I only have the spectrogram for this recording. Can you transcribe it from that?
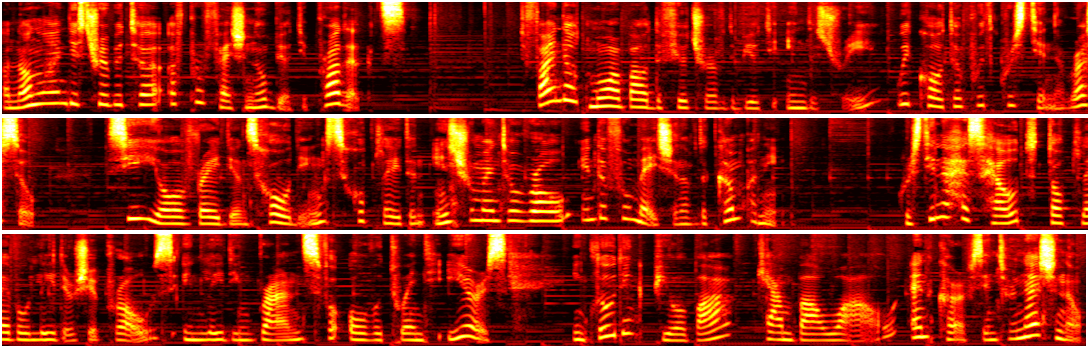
an online distributor of professional beauty products. To find out more about the future of the beauty industry, we caught up with Christina Russell, CEO of Radiance Holdings, who played an instrumental role in the formation of the company. Christina has held top level leadership roles in leading brands for over 20 years, including Pure Cam Wow, and Curves International.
